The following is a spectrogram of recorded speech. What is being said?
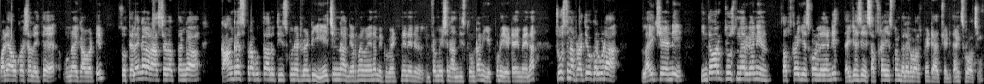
పడే అవకాశాలు అయితే ఉన్నాయి కాబట్టి సో తెలంగాణ రాష్ట్ర వ్యాప్తంగా కాంగ్రెస్ ప్రభుత్వాలు తీసుకునేటువంటి ఏ చిన్న నిర్ణయం అయినా మీకు వెంటనే నేను ఇన్ఫర్మేషన్ అందిస్తుంటాను. ఎప్పుడు ఏ టైం అయినా చూస్తున్న ప్రతి ఒక్కరు కూడా లైక్ చేయండి. ఇంతవరకు చూస్తున్నారు కానీ సబ్స్క్రైబ్ చేసుకోవడం లేదండి. దయచేసి సబ్స్క్రైబ్ చేసుకొని బెల్ వాల్స్ పెట్టి యాప్ చేయండి. Thanks for watching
